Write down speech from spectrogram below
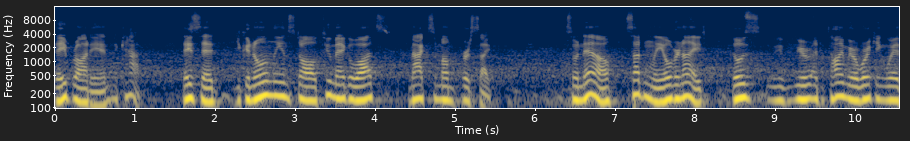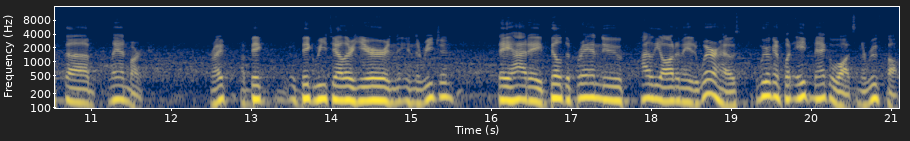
They brought in a cap. They said you can only install two megawatts maximum per site. So now, suddenly, overnight, those we, we were, at the time we were working with uh, Landmark, right? A big, a big retailer here in, in the region. They had a built a brand new, highly automated warehouse. We were going to put eight megawatts on the rooftop.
